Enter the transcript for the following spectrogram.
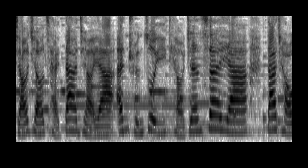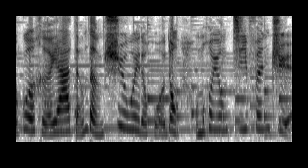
小脚踩大脚呀、安全座椅挑战赛呀、搭桥过河呀等等趣味的活动。我们会用积分制，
